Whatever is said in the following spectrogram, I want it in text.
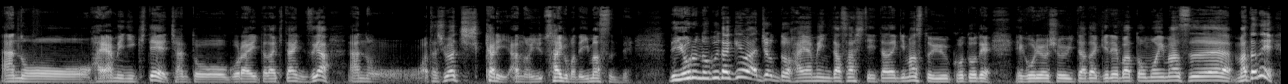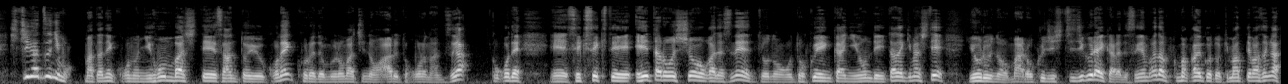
あの、早めに来て、ちゃんとご覧いただきたいんですが、あの、私はしっかり、あの、最後までいますんで。で、夜の部だけはちょっと早めに出させていただきますということで、えご了承いただければと思います。またね、7月にも、またね、この日本橋亭さんという子ね、これで室町のあるところなんですが、ここで、えー、関石亭栄太郎師匠がですね、その、独演会に呼んでいただきまして、夜の、まあ、6時、7時ぐらいからですね、まだ細かいこと決まってませんが、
